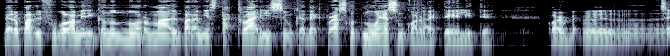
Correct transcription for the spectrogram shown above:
Pero para el fútbol americano normal, para mí está clarísimo que Dak Prescott no es un quarterback claro. de élite. Uh, sí.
